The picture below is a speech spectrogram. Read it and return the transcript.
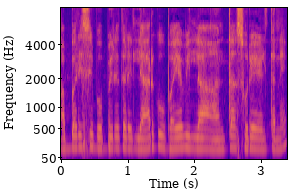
ಅಬ್ಬರಿಸಿ ಬೊಬ್ಬಿರೋದ್ರಲ್ಲಿ ಯಾರಿಗೂ ಭಯವಿಲ್ಲ ಅಂತ ಸೂರ್ಯ ಹೇಳ್ತಾನೆ.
